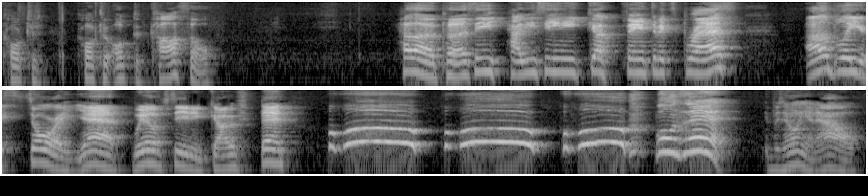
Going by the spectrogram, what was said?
Coal to, coal to Ulfstead Castle. Hello, Percy. Have you seen any Go Phantom Express? I don't believe your story. Yeah, we don't see any ghosts. Then, woohoo, woohoo, woohoo. What was that? It was only an owl.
